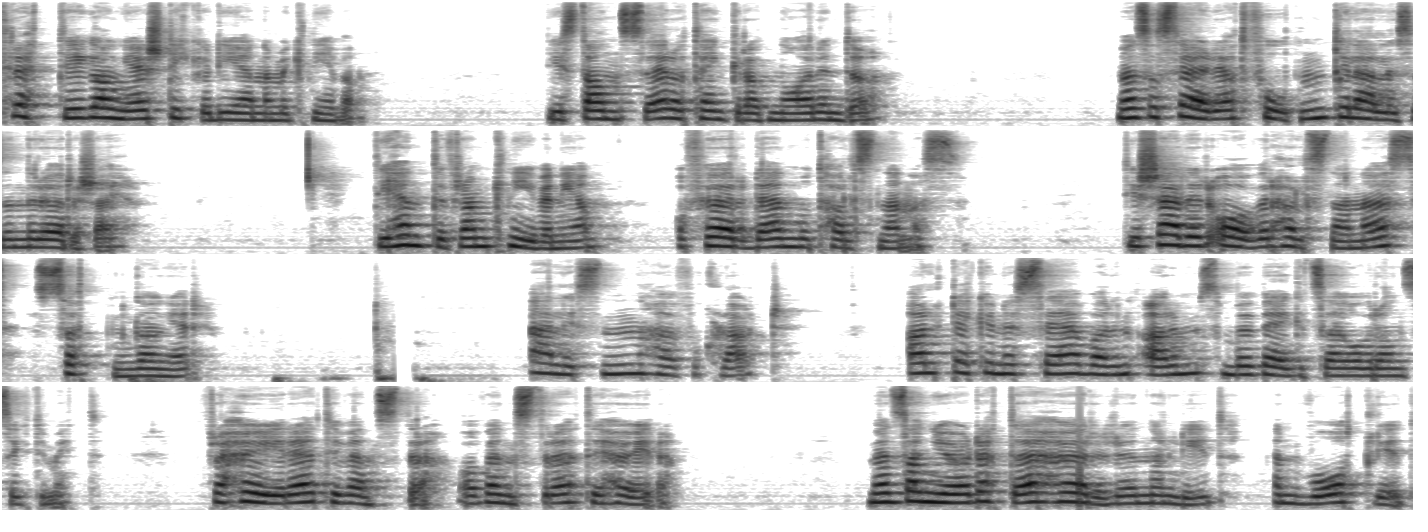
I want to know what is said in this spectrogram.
30 ganger stikker de henne med kniven. De stanser og tenker at nå er hun død. Men så ser de at foten til Alison rører seg. De henter fram kniven igjen og fører den mot halsen hennes. De skjærer over halsen hennes 17 ganger. Alison har forklart. Alt jeg kunne se, var en arm som beveget seg over ansiktet mitt, fra høyre til venstre og venstre til høyre. Mens han gjør dette, hører hun en lyd, en våt lyd.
